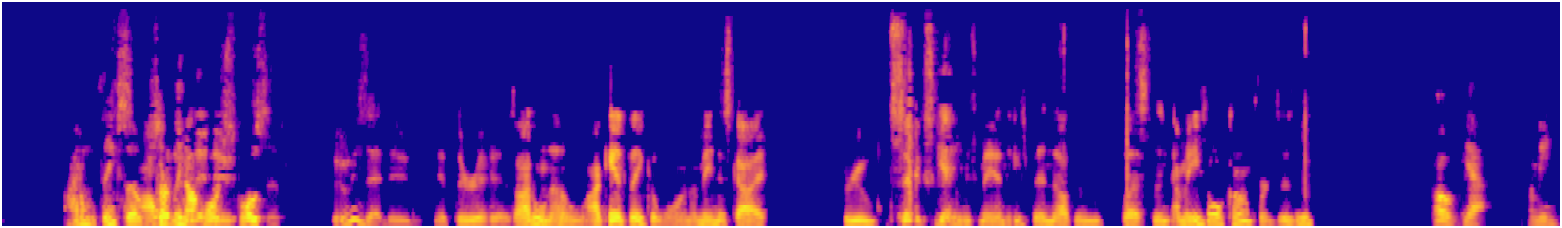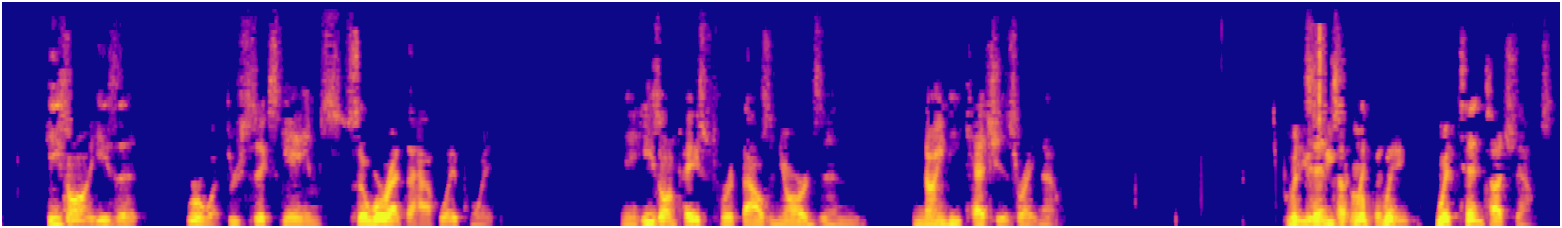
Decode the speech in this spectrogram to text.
I don't think so. I don't Certainly think not more dude- explosive. Who is that dude? If there is, I don't know. I can't think of one. I mean, this guy through six games, man, he's been nothing less than. I mean, he's all conference, isn't he? Oh yeah, I mean, he's on. He's at. We're what through six games, so we're at the halfway point. Mean, he's on pace for a thousand yards and ninety catches right now, with ten with, with with ten touchdowns.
